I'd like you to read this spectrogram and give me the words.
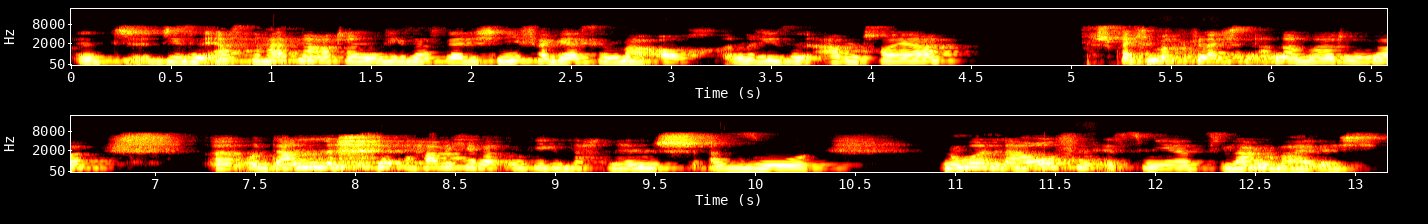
und diesen ersten Halbmarathon, wie gesagt, werde ich nie vergessen, war auch ein Riesenabenteuer. Sprechen wir vielleicht ein andermal drüber. Äh, und dann habe ich aber irgendwie gesagt, Mensch, also so nur laufen ist mir zu langweilig.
